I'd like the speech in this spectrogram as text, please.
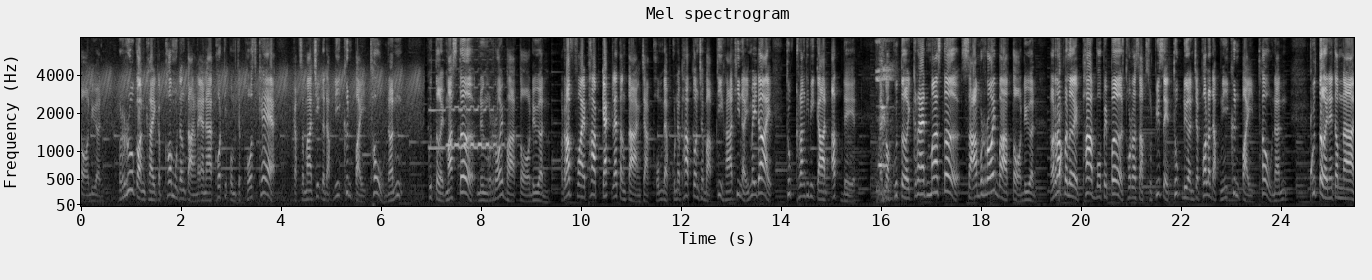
ต่อเดือน รู้ก่อนใครกับข้อมูลต่างๆ ในอนาคตที่ผมจะโพสต์แค่ กับสมาชิกระดับนี้ขึ้นไปเท่านั้น กูเตยมาสเตอร์ 100 บาทต่อเดือน รับไฟล์ภาพแก๊กและต่างๆ จากผมแบบคุณภาพต้นฉบับที่หาที่ไหนไม่ได้ ทุกครั้งที่มีการอัปเดต และก็กูเตยแกรนด์มาสเตอร์300 บาทต่อเดือน รับไปเลยภาพโบเปเปอร์โทรศัพท์สุดพิเศษทุกเดือนเฉพาะระดับนี้ขึ้นไปเท่านั้นกูเตยในตำนาน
